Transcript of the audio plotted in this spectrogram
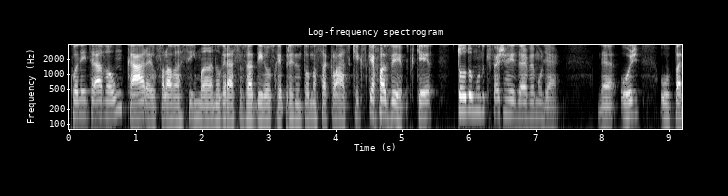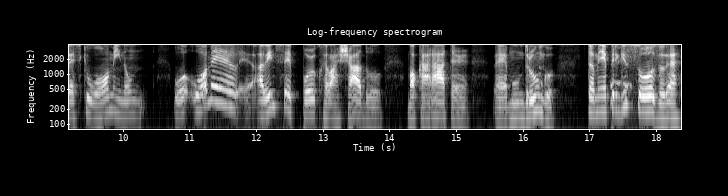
quando entrava um cara, eu falava assim, mano, graças a Deus, representou nossa classe. O que, que você quer fazer? Porque todo mundo que fecha reserva é mulher. Né? Hoje, o, parece que o homem não. O, o homem, é, além de ser porco, relaxado, mau caráter, é, mundrungo, também é preguiçoso, né?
